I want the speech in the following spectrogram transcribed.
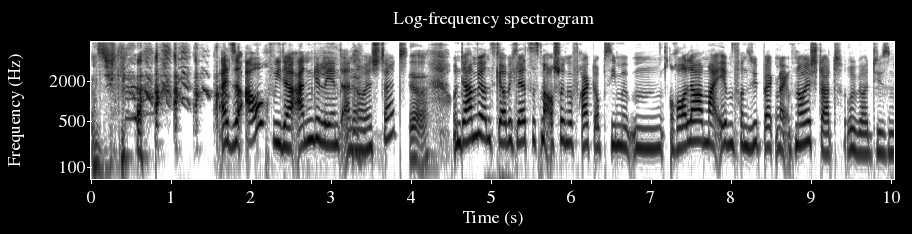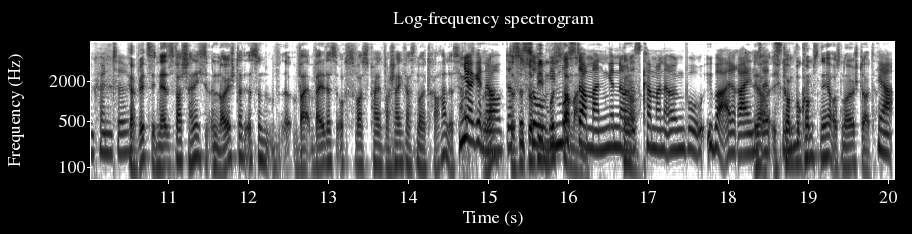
In Südberg. Also auch wieder angelehnt an Neustadt. Ja. Und da haben wir uns, glaube ich, letztes Mal auch schon gefragt, ob sie mit dem Roller mal eben von Südberg nach Neustadt rüberdüsen könnte. Ja, witzig. Ne? Das ist wahrscheinlich, Neustadt ist, ein, weil, weil das auch so was, wahrscheinlich was Neutrales hat. Ja, genau. Oder? Das, ist so wie Mustermann, genau. Das kann man irgendwo überall reinsetzen. Ja, ich komm, wo kommst du denn her? Aus Neustadt. Ja,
